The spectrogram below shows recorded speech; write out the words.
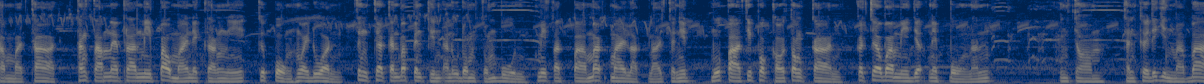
ธรรมชาติ ทั้งสามนายพรานมีเป้าหมายในครั้งนี้ คือโป่งห้วยด้วน ซึ่งเชื่อกันว่าเป็นถิ่นอันอุดมสมบูรณ์ มีสัตว์ป่ามากมายหลากหลายชนิด หมูป่าที่พวกเขาต้องการ ก็เชื่อว่ามีเยอะในโป่งนั้นลุงจอม ฉันเคยได้ยินมาบ้า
